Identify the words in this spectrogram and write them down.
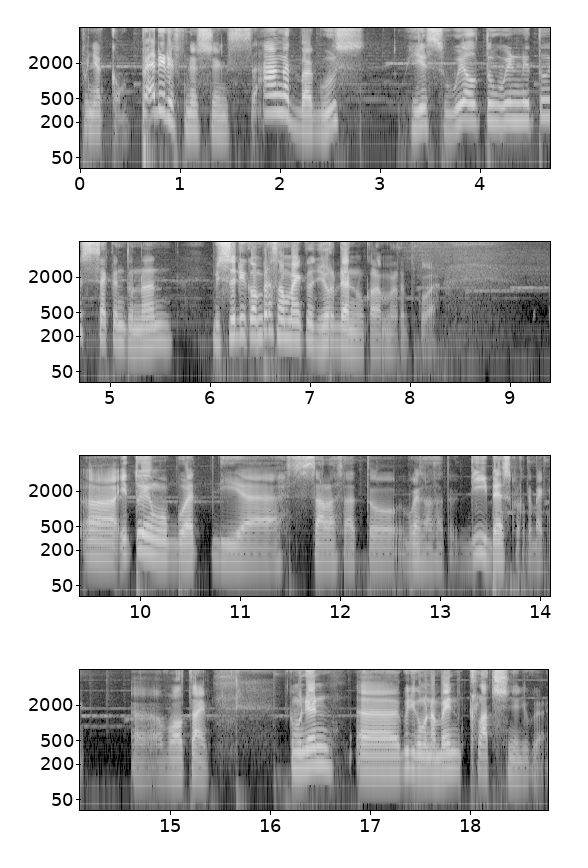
punya competitiveness yang sangat bagus. His will to win itu second to none. Bisa di sama Michael Jordan kalau menurut gua uh, itu yang membuat dia salah satu bukan salah satu the best quarterback uh, of all time. Kemudian uh, gue juga mau nambahin clutchnya juga.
